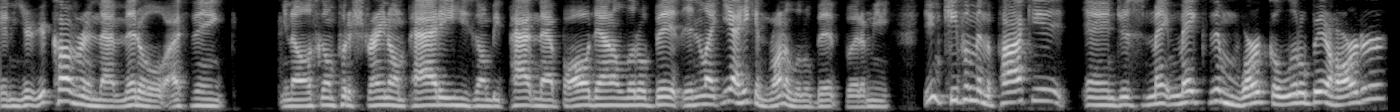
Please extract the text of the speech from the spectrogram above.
and you're you're covering that middle, I think you know it's gonna put a strain on Patty. He's gonna be patting that ball down a little bit, and like yeah, he can run a little bit, but I mean you can keep him in the pocket and just make make them work a little bit harder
